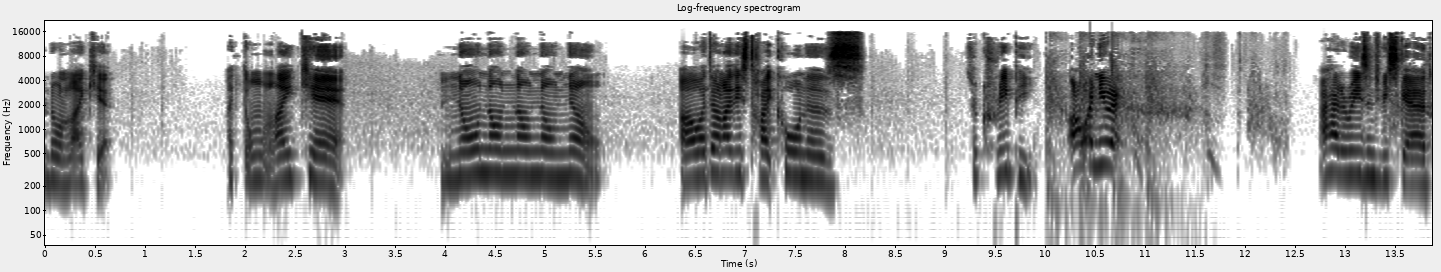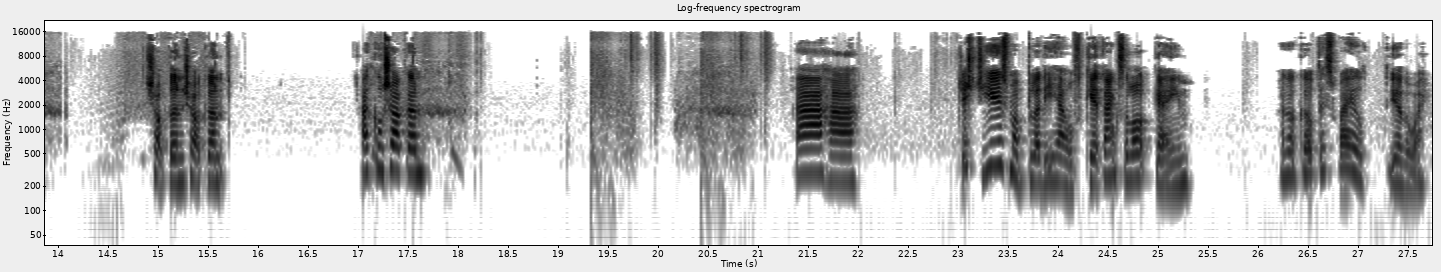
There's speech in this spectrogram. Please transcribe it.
I don't like it. I don't like it. No, no, no, no, no. Oh, I don't like these tight corners. So creepy. Oh, I knew it! I had a reason to be scared. Shotgun, shotgun. I call shotgun. Aha. Just use my bloody health kit. Thanks a lot, game. I gotta go up this way or the other way?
